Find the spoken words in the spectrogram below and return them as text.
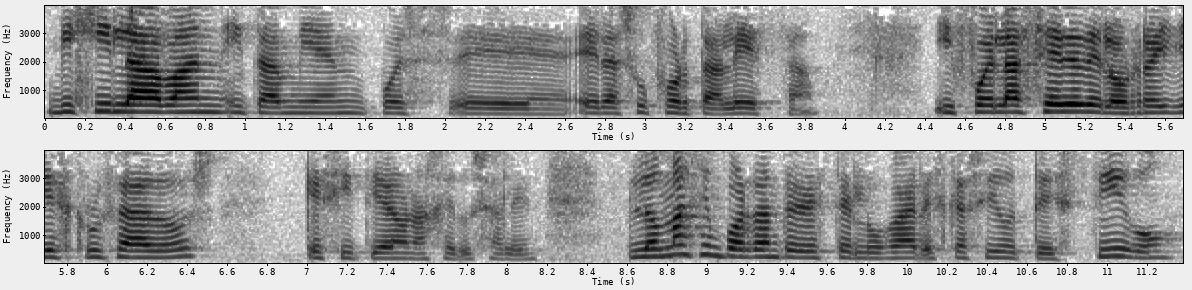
vigilaban y también pues eh, era su fortaleza. Y fue la sede de los reyes cruzados que sitiaron a Jerusalén. Lo más importante de este lugar es que ha sido testigo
